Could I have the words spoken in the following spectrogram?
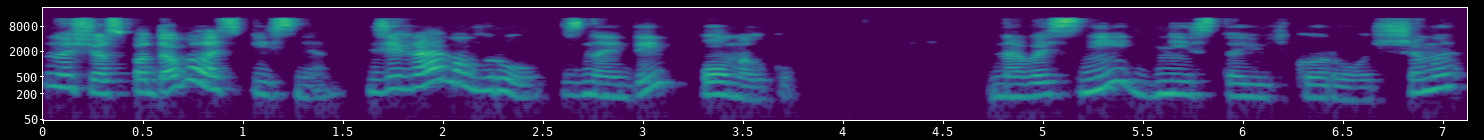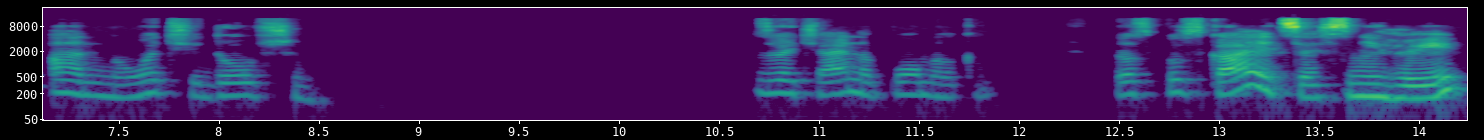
Ну що, сподобалась пісня? Зіграємо в гру Знайди помилку. Навесні дні стають коротшими, а ночі довшими. Звичайно, помилка. Розпускаються сніги.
